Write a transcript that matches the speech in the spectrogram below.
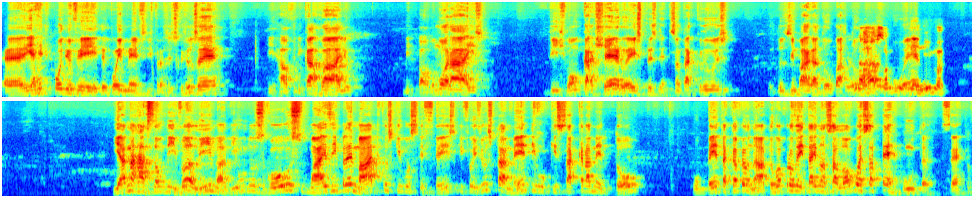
É, e a gente pôde ver depoimentos de Francisco José, de Ralph de Carvalho, de Paulo Moraes, de João Cachero, ex-presidente de Santa Cruz, do desembargador Bartolomeu Bueno. E a narração de Ivan Lima, de um dos gols mais emblemáticos que você fez, que foi justamente o que sacramentou o pentacampeonato. Eu vou aproveitar e lançar logo essa pergunta, certo?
